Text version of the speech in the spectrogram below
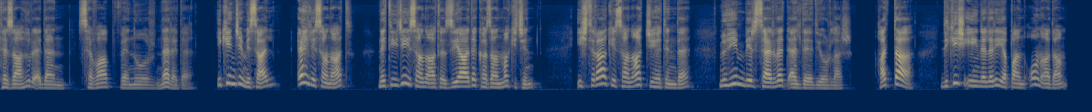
tezahür eden sevap ve nur nerede? İkinci misal, ehli sanat, netice-i sanatı ziyade kazanmak için iştiraki sanat cihetinde mühim bir servet elde ediyorlar. Hatta dikiş iğneleri yapan on adam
